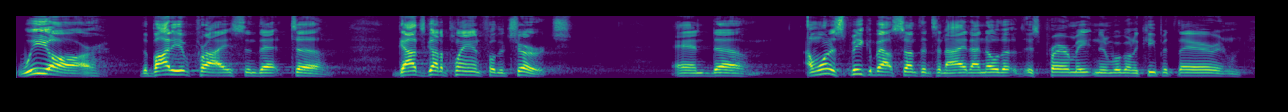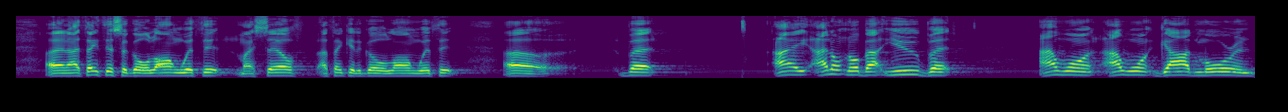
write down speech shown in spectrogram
we are the body of Christ and that uh, God's got a plan for the church. And uh, I want to speak about something tonight. I know that it's prayer meeting and we're going to keep it there. And, and I think this will go along with it myself. I think it'll go along with it. Uh, but I, I don't know about you, but I want, I want God more in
